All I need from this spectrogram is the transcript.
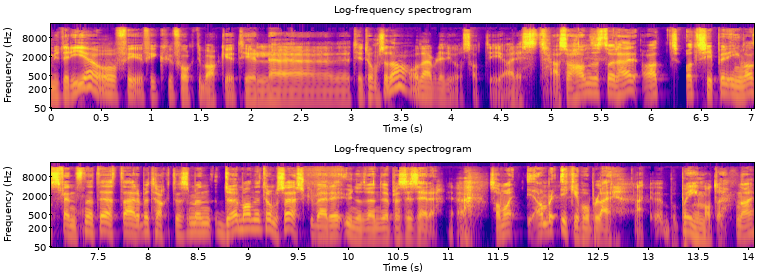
myteriet, og fikk folk tilbake til, uh, til Tromsø da, og der ble de jo satt i arrest. Ja, så han det står her, at, at skipper Ingvald Svendsen etter dette er å betrakte som en død mann i Tromsø, skulle være unødvendig å presisere. Så han, var, han ble ikke populær. Nei, på ingen måte. Nei.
